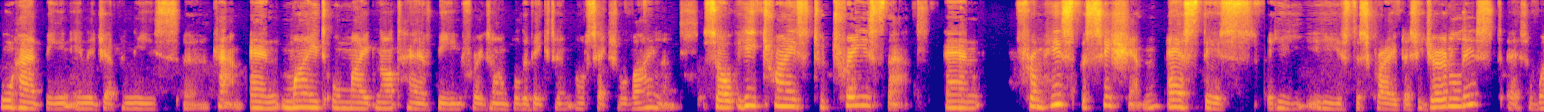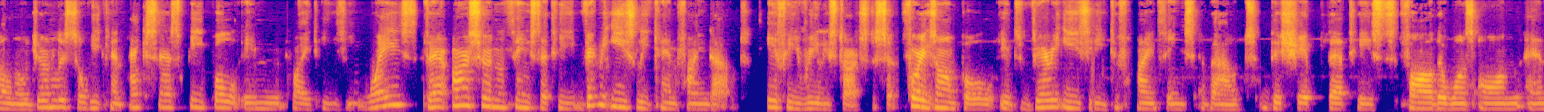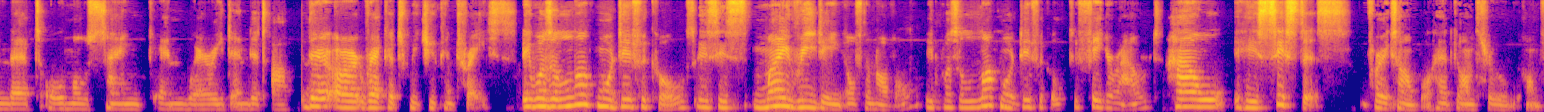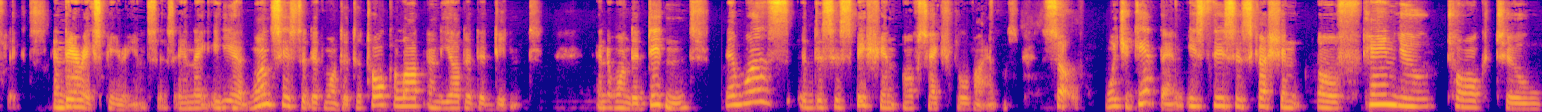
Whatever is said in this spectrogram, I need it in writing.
who had been in a Japanese uh, camp and might or might not have been, for example, the victim of sexual violence. So he tries to trace that. And from his position as this, he, he is described as a journalist, as a well known journalist, so he can access people in quite easy ways. There are certain things that he very easily can find out if he really starts to search. For example, it's very easy to find things about the ship that his father was on and that almost sank and where it ended up. There are records which you can trace. It was a lot more difficult. This is my reading of the novel. It was a lot more difficult to figure out how his sisters for example, had gone through conflicts and their experiences. And they, he had one sister that wanted to talk a lot and the other that didn't and the one that didn't, there was the suspicion of sexual violence. So, what you get then is this discussion of can you talk to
